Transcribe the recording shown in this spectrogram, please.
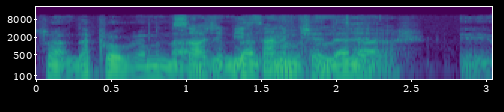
Sonra da programın Sadece ardından bir tane mi ilçeden IT var? E,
